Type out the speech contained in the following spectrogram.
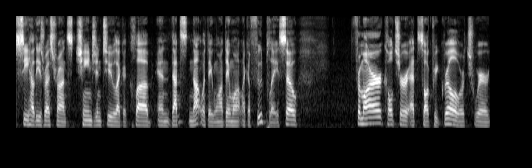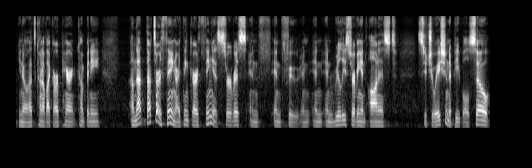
see how these restaurants change into like a club, and that's not what they want. They want like a food place. So, from our culture at Salt Creek Grill, which where you know that's kind of like our parent company, um, that that's our thing. I think our thing is service and and food and, and and really serving an honest situation to people. So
